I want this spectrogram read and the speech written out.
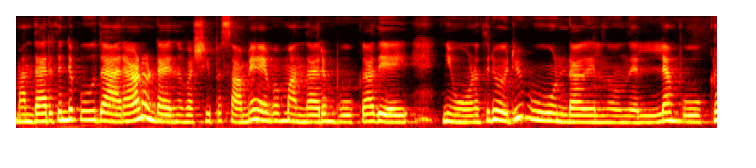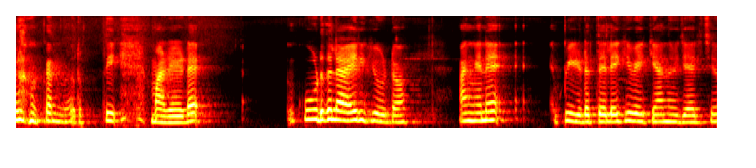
മന്ദാരത്തിന്റെ പൂ ധാരാളം ഉണ്ടായിരുന്നു. പക്ഷേ ഇപ്പോൾ സമയമായപ്പോൾ മന്ദാരം പൂക്കാതെയായി. ഇനി ഓണത്തിന് ഒരു പൂ ഉണ്ടാകില്ലെന്ന് തോന്നുന്നു. എല്ലാം പൂക്കളൊക്കെ നിർത്തി മഴയുടെ കൂടുതലായിരിക്കും കേട്ടോ അങ്ങനെ പീഠത്തിലേക്ക് വയ്ക്കാമെന്ന് വിചാരിച്ചു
